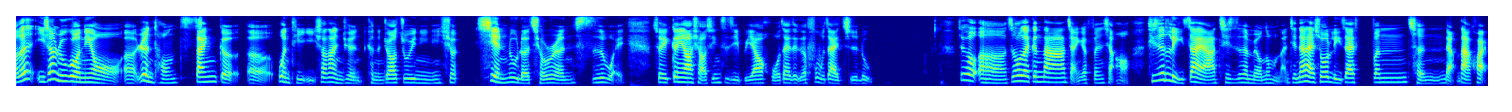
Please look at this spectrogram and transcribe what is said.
好的，以上如果你有呃认同三个呃问题以上，那你觉得可能就要注意，你已经陷陷入了求人思维，所以更要小心自己不要活在这个负债之路。最后呃之后再跟大家讲一个分享哈，其实理债啊，其实真的没有那么难。简单来说，理债分成两大块。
